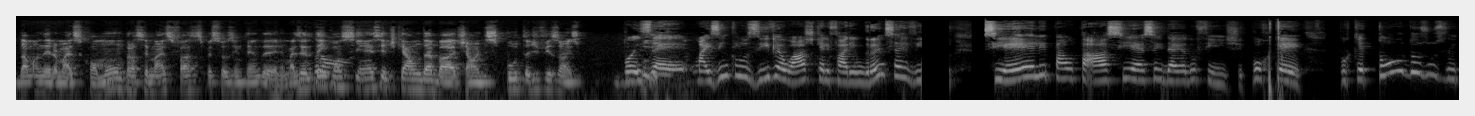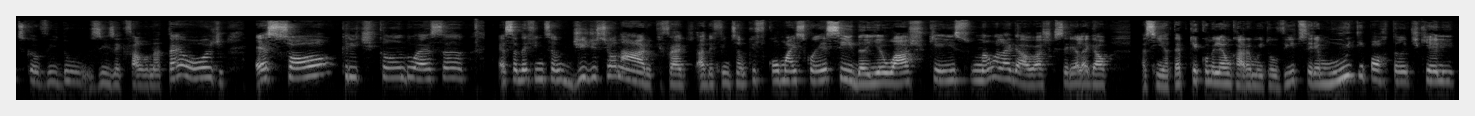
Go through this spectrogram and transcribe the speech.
da maneira mais comum para ser mais fácil as pessoas entenderem. Mas ele Pronto. tem consciência de que há um debate, há uma disputa de visões. Pois é, mas inclusive eu acho que ele faria um grande serviço se ele pautasse essa ideia do Fish. Por quê? Porque todos os vídeos que eu vi do Zizek falando até hoje é só criticando essa, essa definição de dicionário, que foi a, a, definição que ficou mais conhecida. E eu acho que isso não é legal. Eu acho que seria legal, assim, até porque, como ele é um cara muito ouvido, seria muito importante que ele,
